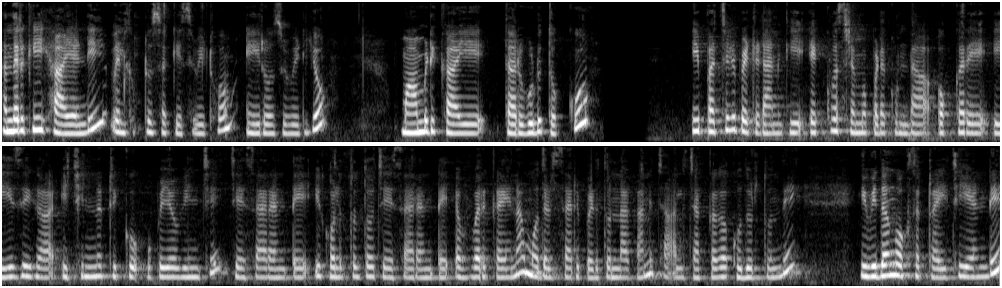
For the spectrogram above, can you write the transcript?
అందరికీ హాయ్ అండి. Welcome to Sakhi sweet home. ఈరోజు వీడియో మామిడికాయ తరుగుడు తొక్కు. ఈ పచ్చడి పెట్టడానికి ఎక్కువ శ్రమ పడకుండా ఒక్కరే ఈజీగా ఈ చిన్న ట్రిక్ ఉపయోగించి చేశారంటే ఈ కొలతలతో చేశారంటే ఎవరికైనా మొదటిసారి పెడుతున్నా కానీ చాలా చక్కగా కుదురుతుంది. ఈ విధంగా ఒకసారి ట్రై చేయండి.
